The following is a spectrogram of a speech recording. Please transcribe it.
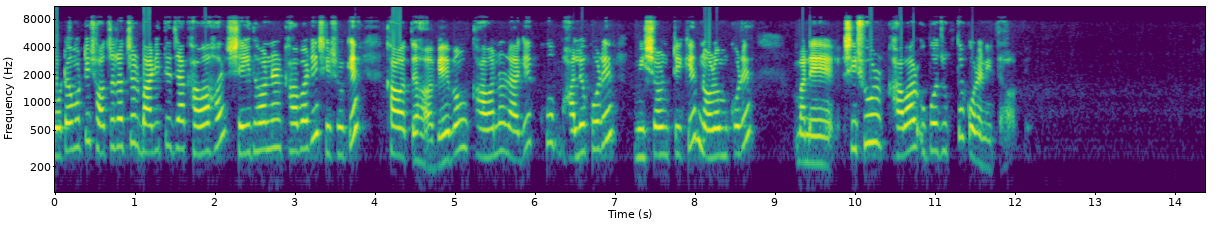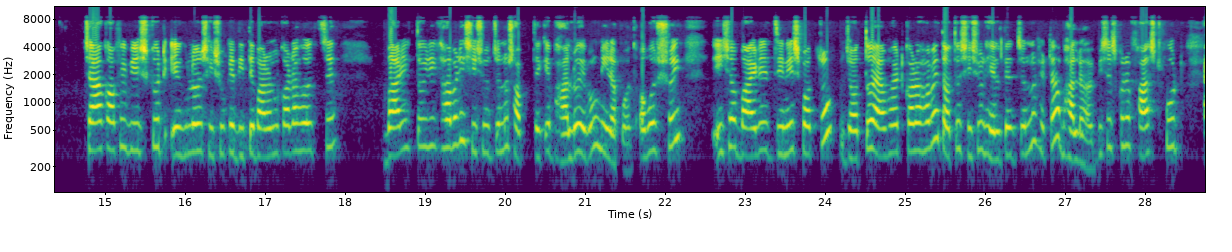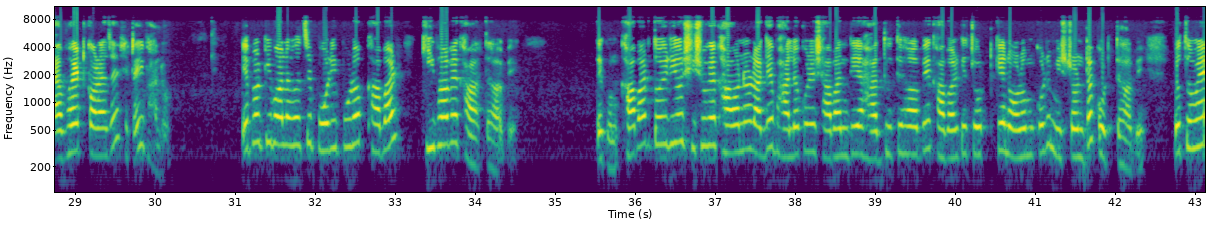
মোটামুটি সচরাচর বাড়িতে যা খাওয়া হয়, সেই ধরনের খাবারই শিশুকে খাওয়াতে হবে এবং খাওয়ানোর আগে খুব ভালো করে মিশ্রণটিকে নরম করে মানে শিশুর খাবার উপযুক্ত করে নিতে হবে। চা, কফি, বিস্কুট এগুলো শিশুকে দিতে বারণ করা হচ্ছে। বাড়ির তৈরি খাবারই শিশুর জন্য সব থেকে ভালো এবং নিরাপদ। অবশ্যই এইসব বাইরের জিনিসপত্র যত অ্যাভয়েড করা হবে, তত শিশুর হেলথের জন্য সেটা ভালো হবে। বিশেষ করে ফাস্ট ফুড অ্যাভয়েড করা যায়, সেটাই ভালো। এরপর কি বলা হচ্ছে? পরিপূরক খাবার কীভাবে খাওয়াতে হবে? দেখুন, খাবার তৈরি ও শিশুকে খাওয়ানোর আগে ভালো করে সাবান দিয়ে হাত ধুতে হবে, খাবারকে চটকে নরম করে মিশ্রণটা করতে হবে। প্রথমে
